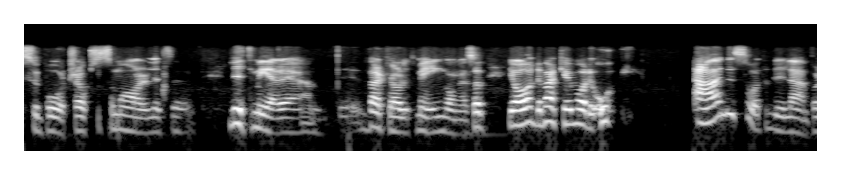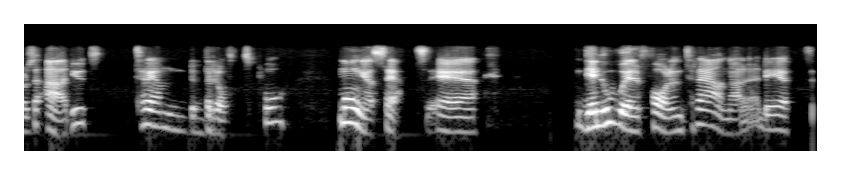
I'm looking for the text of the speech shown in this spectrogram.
supportrar också som har lite, lite mer, eh, verkar ha lite mer ingångar. Så ja, det verkar ju vara det. Och är det så att det blir Lampard så är det ju ett trendbrott på många sätt. Eh, det är en oerfaren tränare. Det är ett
